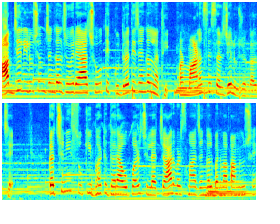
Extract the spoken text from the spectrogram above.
આપ જે લીલુંછમ જંગલ જોઈ રહ્યા છો તે કુદરતી જંગલ નથી, પણ માણસે સર્જેલું જંગલ છે. કચ્છની સૂકી ભટ્ટ ધરા ઉપર છેલ્લા ચાર વર્ષમાં જંગલ બનવા પામ્યું છે.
